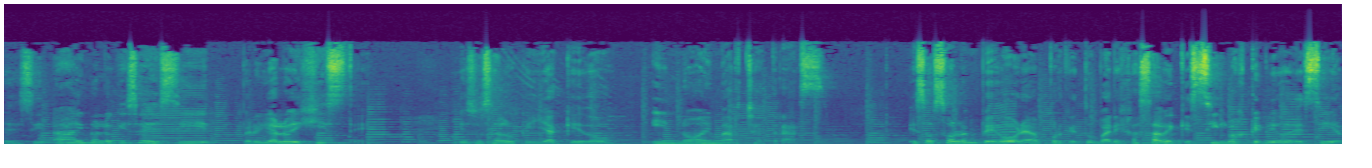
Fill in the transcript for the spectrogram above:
Es decir, ay, no lo quise decir, pero ya lo dijiste. Y eso es algo que ya quedó y no hay marcha atrás. Eso solo empeora porque tu pareja sabe que sí lo has querido decir.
